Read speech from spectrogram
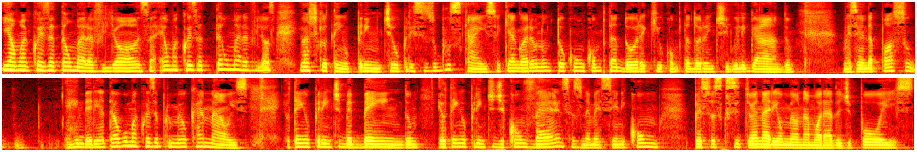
E é uma coisa tão maravilhosa, é uma coisa tão maravilhosa. Eu acho que eu tenho print, eu preciso buscar isso aqui. Agora eu não tô com o computador aqui, o computador antigo ligado. Mas eu ainda posso renderia até alguma coisa pro meu canal. Isso. Eu tenho print bebendo, eu tenho print de conversas no MSN com pessoas que se tornariam meu namorado depois.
